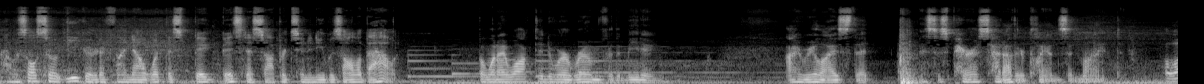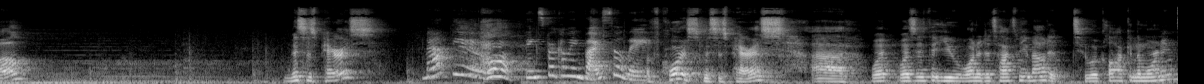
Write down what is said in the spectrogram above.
I was also eager to find out what this big business opportunity was all about. But when I walked into her room for the meeting, I realized that Mrs. Paris had other plans in mind. Hello? Mrs. Paris? Matthew! Thanks for coming by so late. Of course, Mrs. Paris. Uh, what was it that you wanted to talk to me about at 2 o'clock in the morning?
